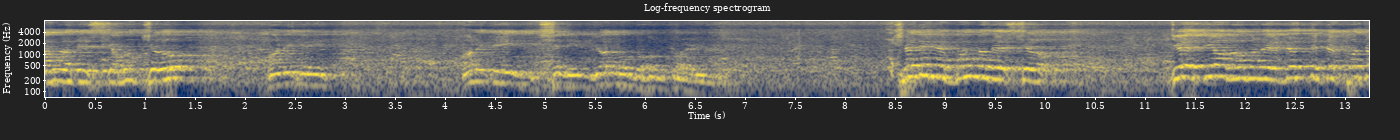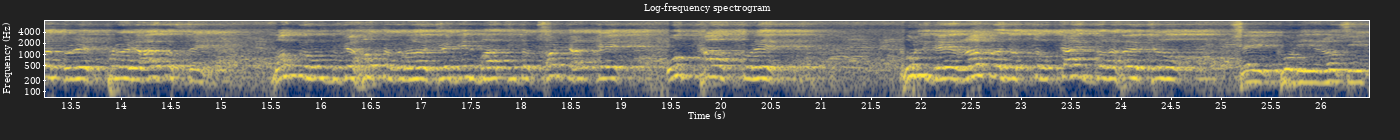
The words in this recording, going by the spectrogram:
বাংলাদেশ কেমন ছিল? অনেকেই অনেকেই সেদিন জন্মগ্রহণ করেন না সেদিনে বাংলাদেশ ছিল, যে জিয়া রহমানের নেতৃত্বে পঁচাত্তরের পনেরোই আগস্টে বঙ্গবন্ধুকে হত্যা করা হয়েছে নির্বাচিত সরকারকে উৎখাত করে সেই খুনি রশিদ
